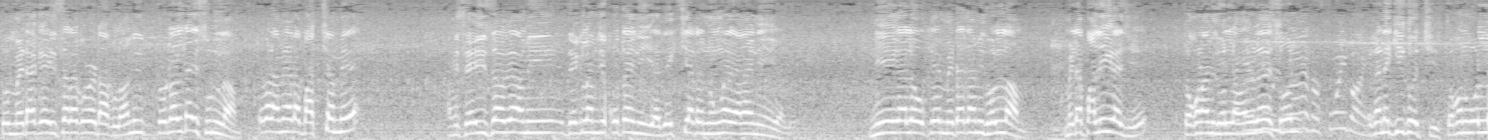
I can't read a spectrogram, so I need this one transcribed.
তো মেয়েটাকে ইশারা করে ডাকলো। আমি টোটালটাই শুনলাম। এবার আমি একটা বাচ্চা মেয়ে আমি সেই হিসাবে আমি দেখলাম যে কোথায় নিয়ে যায়। দেখছি একটা নোংরা জায়গায় নিয়ে গেল। নিয়ে গেল ওকে মেয়েটাকে আমি ধরলাম। মেয়েটা পালিয়ে গেছে। তখন আমি ধরলাম আমি বললাম শোন এখানে কি করছিস? তখন বলল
